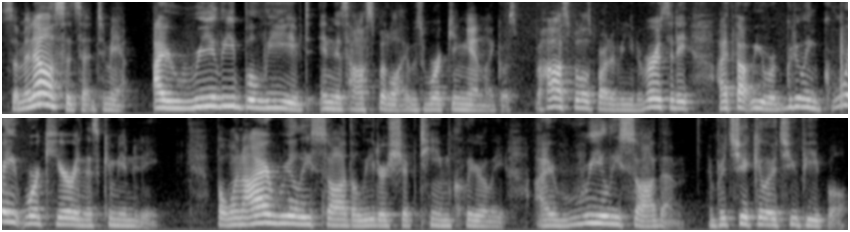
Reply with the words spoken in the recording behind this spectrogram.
Someone else had said to me, I really believed in this hospital I was working in. Like it was a hospital as part of a university. I thought we were doing great work here in this community. But when I really saw the leadership team clearly, I really saw them, in particular two people.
